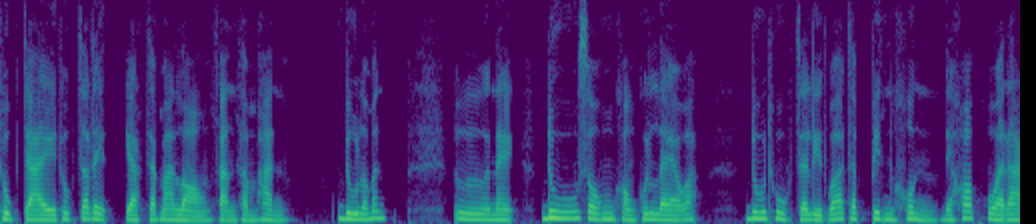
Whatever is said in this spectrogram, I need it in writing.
ถูกใจถูกจริตอยากจะมาลองสานสัมพันธ์ ดูแล้วมันเออในดูทรงของคุณแล้วอะดูถูกจริตว่าจะเป็นคนในครอบครัวได้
